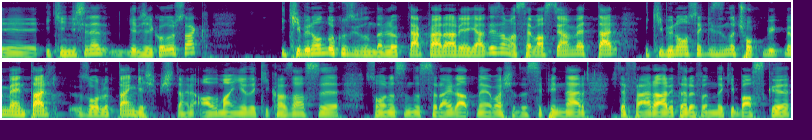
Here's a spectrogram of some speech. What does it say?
Ee, ikincisine gelecek olursak 2019 yılında Leclerc Ferrari'ye geldiği zaman Sebastian Vettel 2018 yılında çok büyük bir mental zorluktan geçmişti. Hani Almanya'daki kazası, sonrasında sırayla atmaya başladığı spinler, işte Ferrari tarafındaki baskı,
